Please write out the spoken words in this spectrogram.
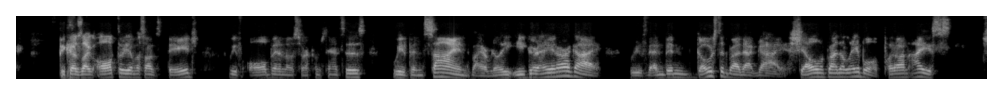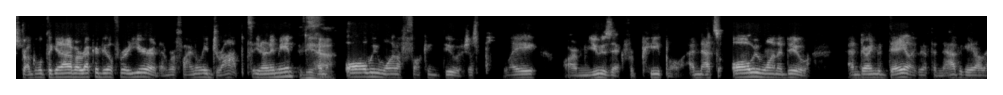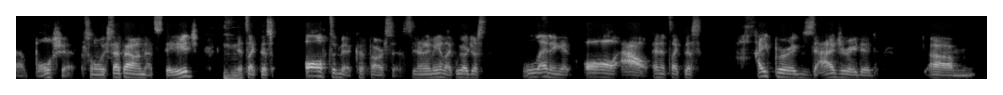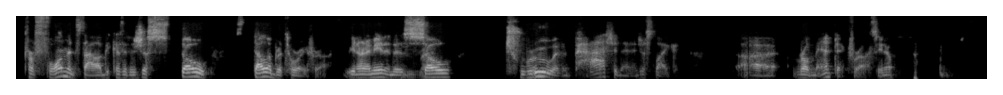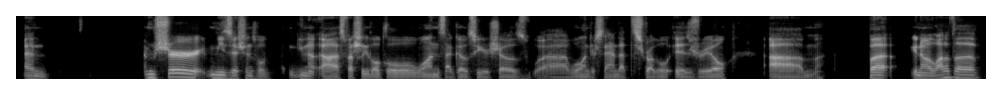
Because like all three of us on stage, we've all been in those circumstances. We've been signed by a really eager A&R guy. We've then been ghosted by that guy, shelved by the label, put on ice, struggled to get out of a record deal for a year, then we're finally dropped. You know what I mean? Yeah. And all we want to fucking do is just play our music for people. And that's all we want to do. And during the day, like we have to navigate all that bullshit. So when we step out on that stage, mhm, it's like this ultimate catharsis. You know what I mean? Like we are just letting it all out. And it's like this hyper exaggerated um, performance style because it is just so celebratory for us. You know what I mean? It is right. so true and passionate and just like uh, romantic for us, you know? And I'm sure musicians will, you know, uh, especially local ones that go to your shows, uh, will understand that the struggle is real. Um, but you know, a lot of the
